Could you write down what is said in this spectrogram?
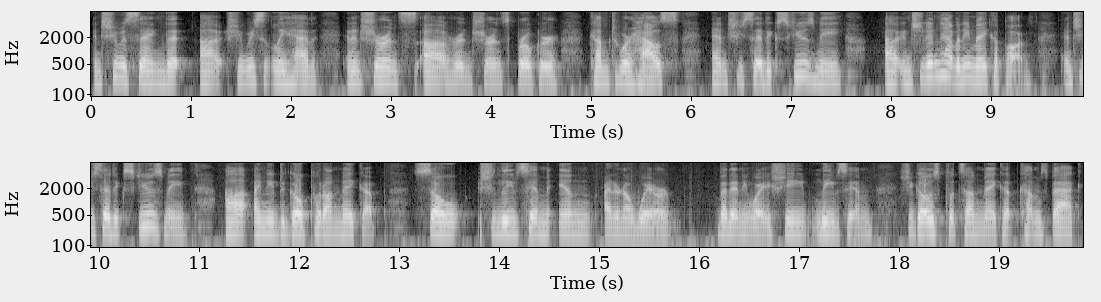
And she was saying that uh, she recently had an insurance, uh, her insurance broker, come to her house, and she said, "Excuse me," uh, and she didn't have any makeup on. And she said, "Excuse me, uh, I need to go put on makeup." So she leaves him in I don't know where, but anyway, she leaves him. She goes, puts on makeup, comes back,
